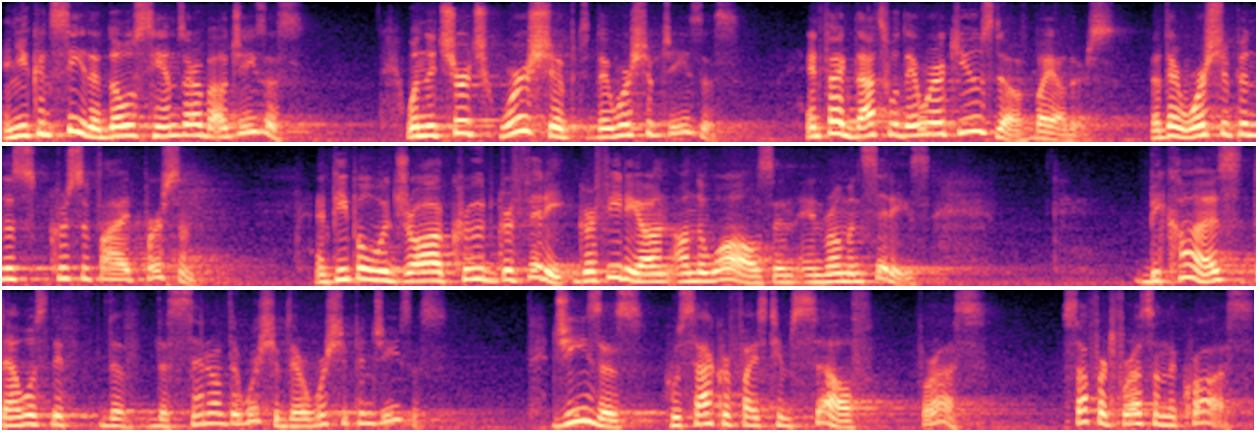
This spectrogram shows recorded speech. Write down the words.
And you can see that those hymns are about Jesus. When the church worshiped, they worshiped Jesus. In fact, that's what they were accused of by others, that they're worshiping this crucified person. And people would draw crude graffiti, graffiti on, on the walls in, in Roman cities because that was the, the, the center of their worship. They were worshiping Jesus. Jesus, who sacrificed himself for us, suffered for us on the cross.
